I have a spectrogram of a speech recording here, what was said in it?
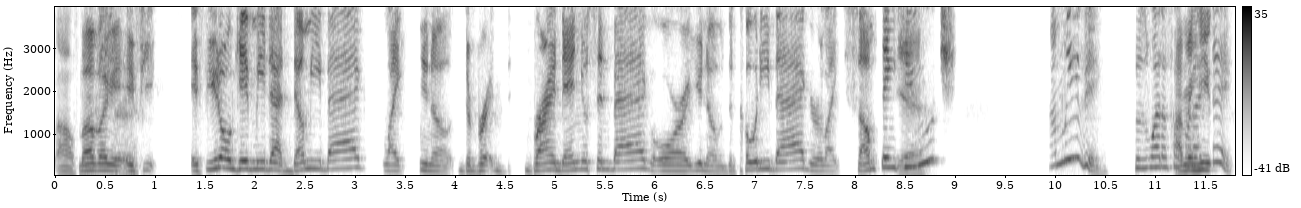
Oh, motherfucker, sure. if you if you don't give me that dummy bag, like you know the Br- Bryan Danielson bag or you know the Cody bag or like something Yeah. huge, I'm leaving. Because why the fuck I mean, would he- I stay?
